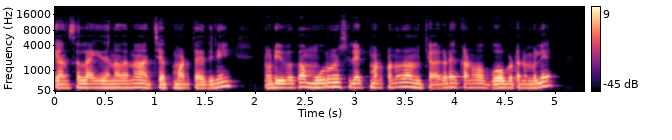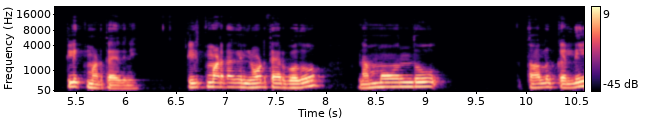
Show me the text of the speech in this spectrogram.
ಕ್ಯಾನ್ಸಲ್ ಆಗಿದೆ ಅನ್ನೋದನ್ನು ನಾನು ಚೆಕ್ ಮಾಡ್ತಾ ಇದ್ದೀನಿ. ನೋಡಿ, ಇವಾಗ ಮೂರನ್ನು ಸೆಲೆಕ್ಟ್ ಮಾಡ್ಕೊಂಡು ನಾನು ಕೆಳಗಡೆ ಕಾಣುವ ಗೋ ಬಟನ್ ಮೇಲೆ ಕ್ಲಿಕ್ ಮಾಡ್ತಾ ಇದ್ದೀನಿ. ಕ್ಲಿಕ್ ಮಾಡಿದಾಗ ಇಲ್ಲಿ ನೋಡ್ತಾ ಇರ್ಬೋದು, ನಮ್ಮ ಒಂದು ತಾಲೂಕಲ್ಲಿ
